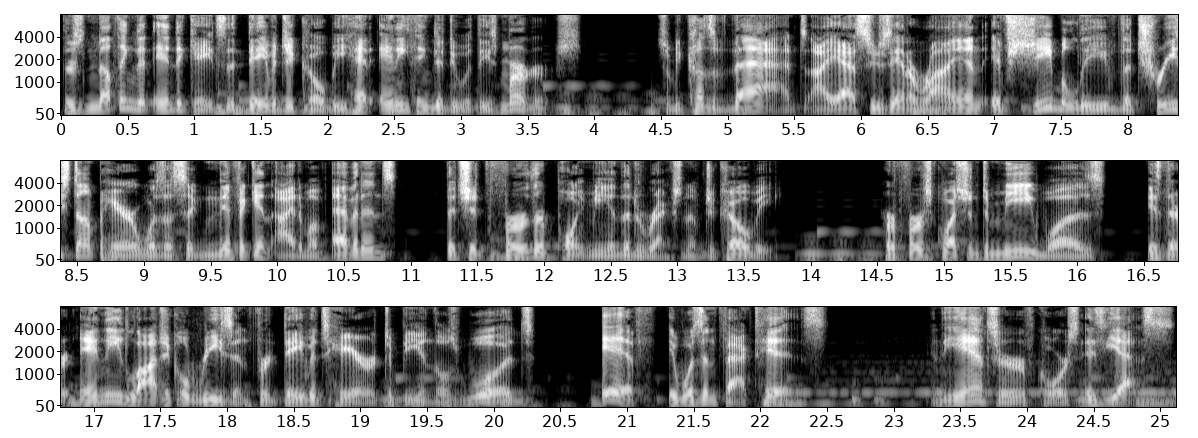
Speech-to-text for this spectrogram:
there's nothing that indicates that David Jacoby had anything to do with these murders. So, because of that, I asked Susanna Ryan if she believed the tree stump hair was a significant item of evidence that should further point me in the direction of Jacoby. Her first question to me was Is there any logical reason for David's hair to be in those woods if it was in fact his? And the answer, of course, is yes.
